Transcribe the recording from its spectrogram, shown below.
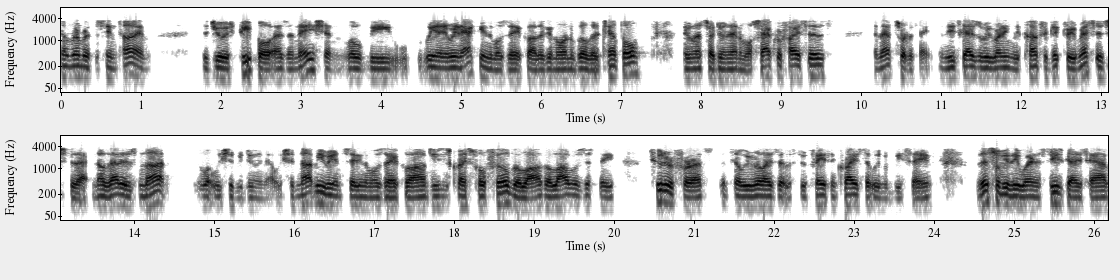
Now remember, at the same time, the Jewish people as a nation will be re- reenacting the Mosaic law. They're going to want to build their temple. They're going to start doing animal sacrifices and that sort of thing. And these guys will be running the contradictory message to that. No, that is not what we should be doing now. We should not be reinstating the Mosaic Law. Jesus Christ fulfilled the law. The law was just a tutor for us until we realized it was through faith in Christ that we would be saved. This will be the awareness these guys have,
